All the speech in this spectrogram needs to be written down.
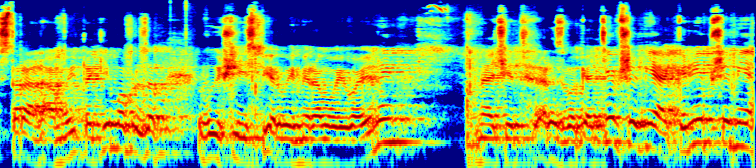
сторонам. И таким образом вышли из Первой мировой войны значит, разбогатевшими, окрепшими,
